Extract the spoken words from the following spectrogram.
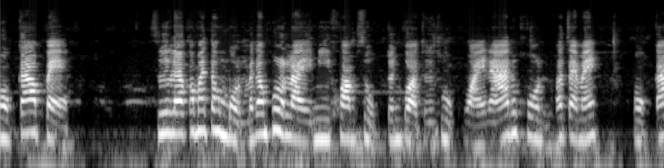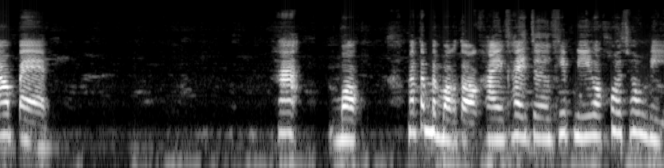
หกเก้าแปดซื้อแล้วก็ไม่ต้องบ่นไม่ต้องพูดอะไร มีความสุขจนกว่าจะถูกหวยนะ ทุกคนเข้าใจไหมหกเก้าแปดห้าบอกไม่ต้องไปบอกต่อใคร ใครเจอคลิปนี้ก็โคตรโชคดี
